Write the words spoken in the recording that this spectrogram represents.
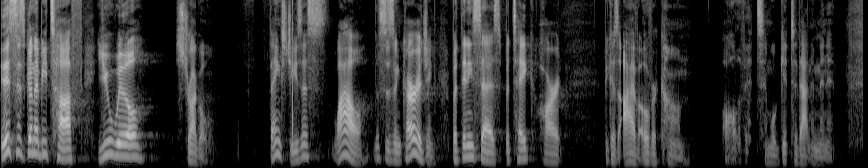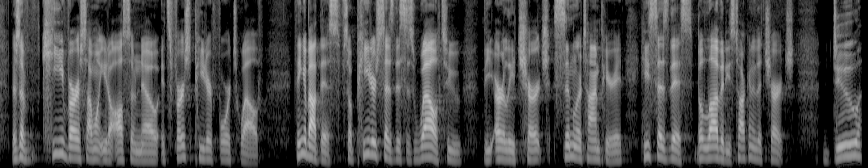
This is gonna be tough. You will struggle. Thanks, Jesus. Wow, this is encouraging. But then he says, But take heart because I have overcome all of it. And we'll get to that in a minute. There's a key verse I want you to also know. It's 1 Peter 4:12. Think about this. So Peter says this as well to the early church, similar time period. He says this, beloved, he's talking to the church. Do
